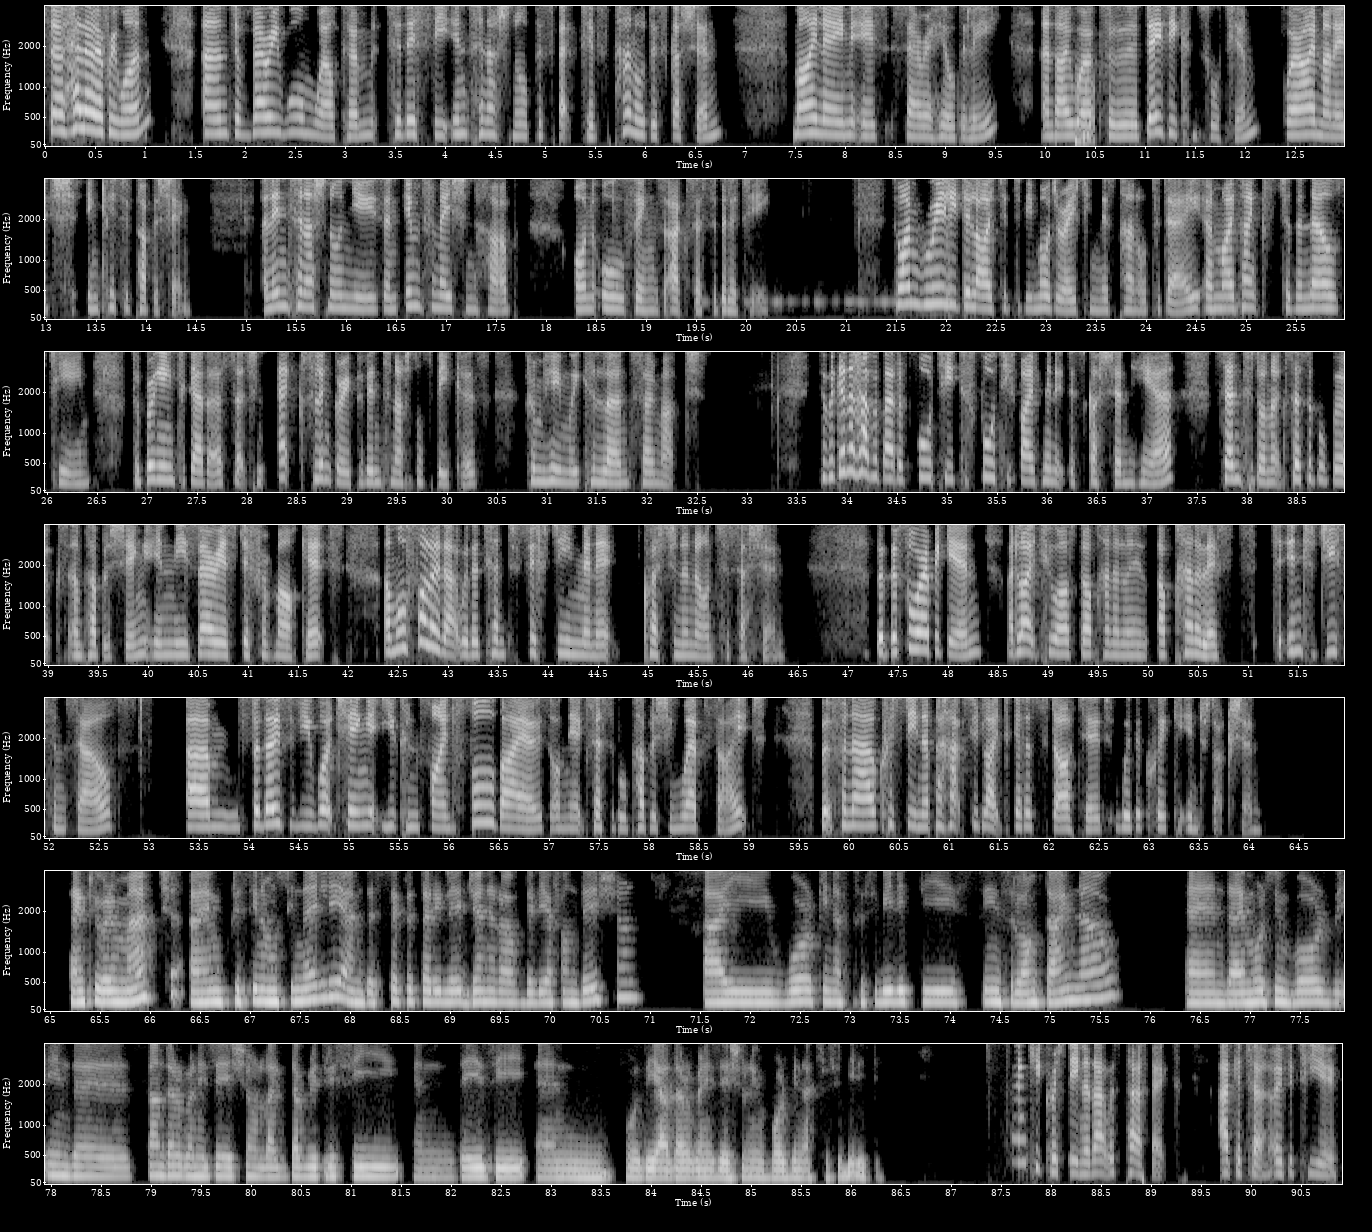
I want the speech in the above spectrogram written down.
So hello everyone and a very warm welcome to this the International Perspectives panel discussion. My name is Sarah Hilderley and I work for the DAISY Consortium where I manage Inclusive Publishing, an international news and information hub on all things accessibility. So I'm really delighted to be moderating this panel today and my thanks to the NNELS team for bringing together such an excellent group of international speakers from whom we can learn so much. So we're going to have about a 40 to 45 minute discussion here centered on accessible books and publishing in these various different markets. And we'll follow that with a 10 to 15 minute question and answer session. But before I begin, I'd like to ask our, panel our panelists to introduce themselves. Um, for those of you watching, you can find full bios on the Accessible Publishing website. But for now, Christina, perhaps you'd like to get us started with a quick introduction. Thank you very much. I'm Christina Mussinelli. I'm the Secretary General of the LIA Foundation. I work in accessibility since a long time now and I'm also involved in the standard organization like W3C and DAISY and all the other organizations involved in accessibility. Thank you, Christina. That was perfect. Agata, over to you.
